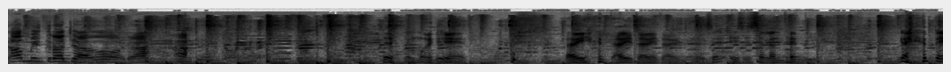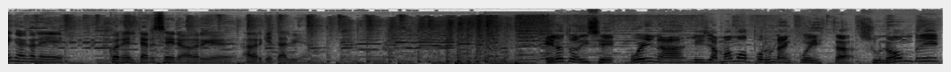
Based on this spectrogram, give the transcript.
la ametralladora. Muy bien. Está bien, está bien, está bien, está bien. Ese, se lo entendí. Venga con el, con el tercero, a ver, a ver qué tal bien. El otro dice, buena, le llamamos por una encuesta. Su nombre,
